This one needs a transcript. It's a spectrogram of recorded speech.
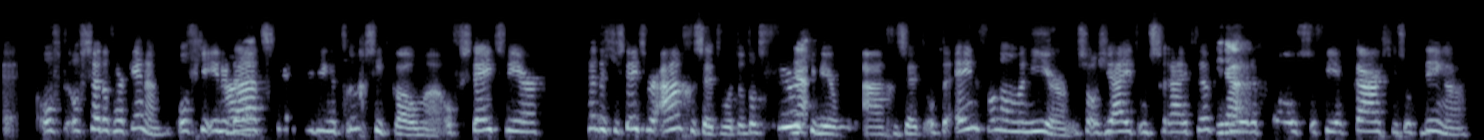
eh, of, of zij dat herkennen. Of je inderdaad steeds weer dingen terug ziet komen. Of steeds weer, hè, dat je steeds weer aangezet wordt. Dat dat vuurtje weer wordt aangezet. Op de een of andere manier. Zoals jij het omschrijft, hè, via de posts of via kaartjes of dingen.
